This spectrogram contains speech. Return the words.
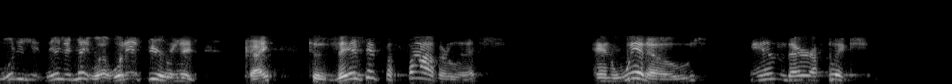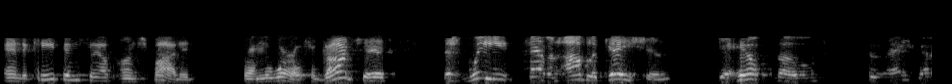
what does it really mean? Well, what is pure religion? Okay, to visit the fatherless and widows in their affliction, and to keep himself unspotted from the world. So God says that we have an obligation to help those who ain't got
